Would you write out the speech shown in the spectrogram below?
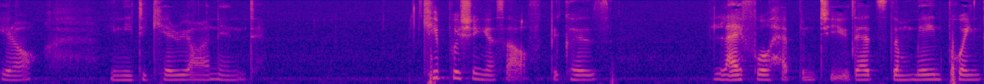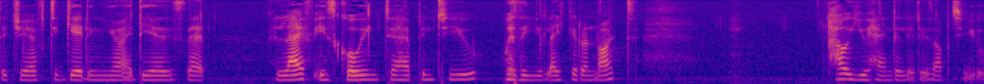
you know? You need to carry on and keep pushing yourself because life will happen to you. That's the main point that you have to get in your idea is that life is going to happen to you, whether you like it or not. How you handle it is up to you.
